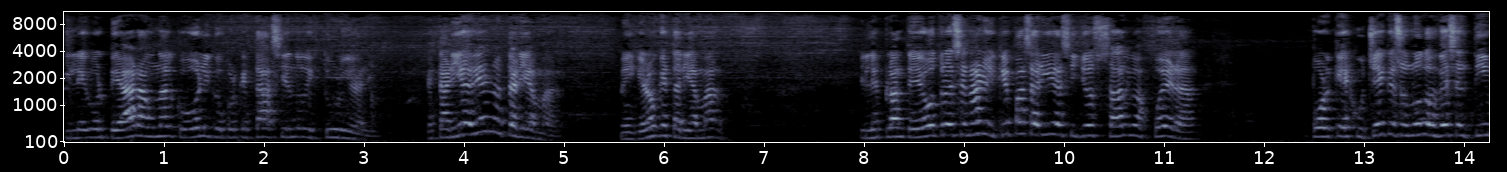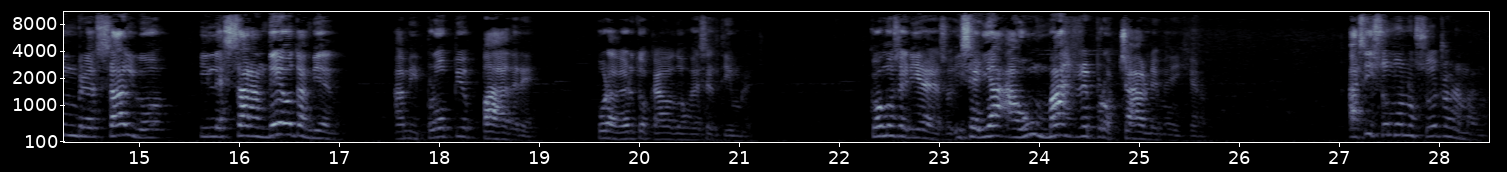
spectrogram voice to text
y le golpeara a un alcohólico porque está haciendo disturbios allí. ¿Estaría bien o estaría mal? Me dijeron que estaría mal. Y les planteé otro escenario. ¿Y qué pasaría si yo salgo afuera porque escuché que sonó dos veces el timbre, salgo y le zarandeo también a mi propio padre por haber tocado dos veces el timbre. ¿Cómo sería eso? Y sería aún más reprochable, me dijeron. Así somos nosotros, hermanos,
